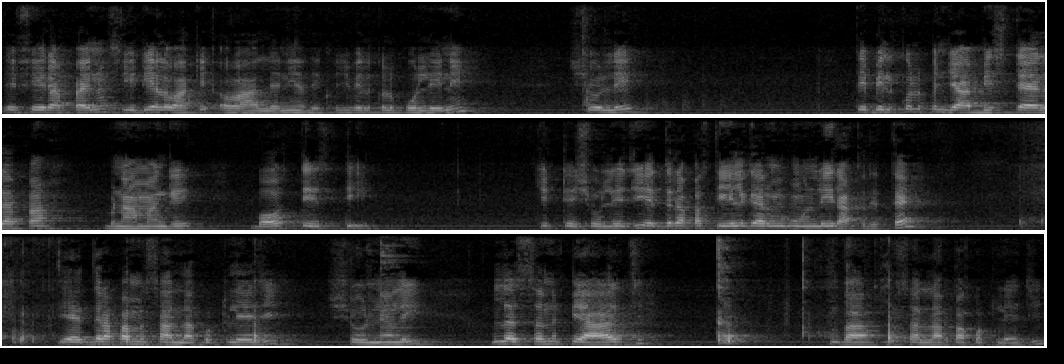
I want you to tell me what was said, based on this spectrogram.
ਤੇ ਫਿਰ ਆਪਾਂ ਇਹਨੂੰ ਸੀਟੀਆਂ ਲਵਾ ਕੇ ਉਬਾਲ ਲੈਣੇ ਆ ਦੇਖੋ ਜੀ, ਬਿਲਕੁਲ ਪੋਲੇ ਨੇ, ਛੋਲੇ। ਤੇ ਬਿਲਕੁਲ ਪੰਜਾਬੀ ਸਟਾਈਲ ਆਪਾਂ ਬਣਾਵਾਂਗੇ। ਬਹੁਤ ਟੇਸਟੀ ਚਿੱਟੇ ਛੋਲੇ ਜੀ। ਇੱਧਰ ਆਪਾਂ ਤੇਲ ਗਰਮ ਹੋਣ ਲਈ ਰੱਖ ਦਿੱਤਾ ਹੈ। ਤੇ ਇੱਧਰ ਆਪਾਂ ਮਸਾਲਾ ਕੁੱਟ ਲਿਆ ਜੀ ਛੋਲਿਆਂ ਲਈ। ਲਸਣ, ਪਿਆਜ਼ ਬਾ ਮਸਾਲਾ ਆਪਾਂ ਕੁੱਟ ਲਿਆ ਜੀ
